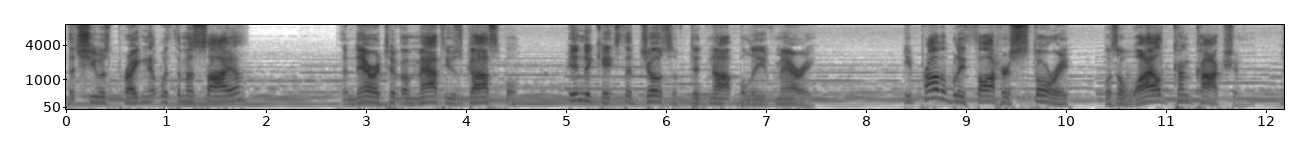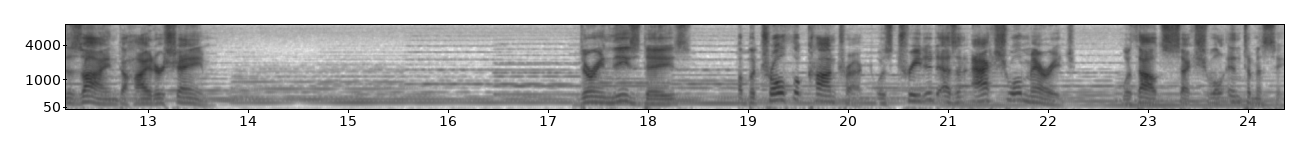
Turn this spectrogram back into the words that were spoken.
that she was pregnant with the Messiah? The narrative of Matthew's Gospel indicates that Joseph did not believe Mary. He probably thought her story was a wild concoction designed to hide her shame. During these days, a betrothal contract was treated as an actual marriage without sexual intimacy.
